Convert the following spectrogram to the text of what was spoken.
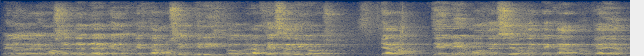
Pero debemos entender que los que estamos en Cristo, gracias a Dios, ya no tenemos deseos de pecar porque haya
